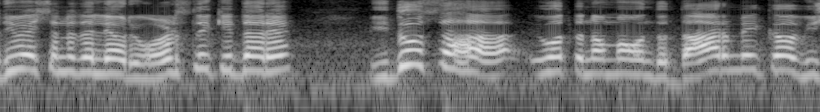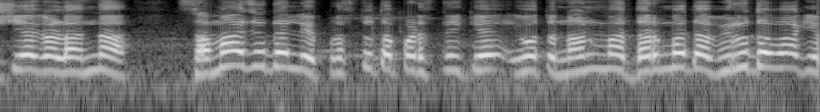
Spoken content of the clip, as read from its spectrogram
ಅಧಿವೇಶನದಲ್ಲಿ ಅವರು ಹೊರಡಿಸ್ಲಿಕ್ಕಿದ್ದಾರೆ. ಇದು ಸಹ ಇವತ್ತು ನಮ್ಮ ಒಂದು ಧಾರ್ಮಿಕ ವಿಷಯಗಳನ್ನ ಸಮಾಜದಲ್ಲಿ ಪ್ರಸ್ತುತಪಡಿಸ್ಲಿಕ್ಕೆ ಇವತ್ತು ನಮ್ಮ ಧರ್ಮದ ವಿರುದ್ಧವಾಗಿ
